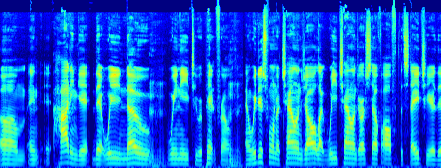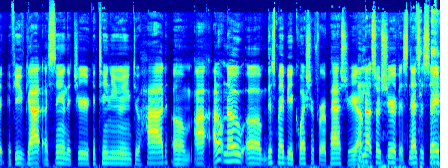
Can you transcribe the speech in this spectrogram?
um, and hiding it that we know we need to repent from. And we just want to challenge y'all, like we challenge ourselves off the stage here, that if you've got a sin that you're continuing to hide, um, I I don't know. Um, this may be a question for a pastor here. I'm not so sure if it's necessary.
